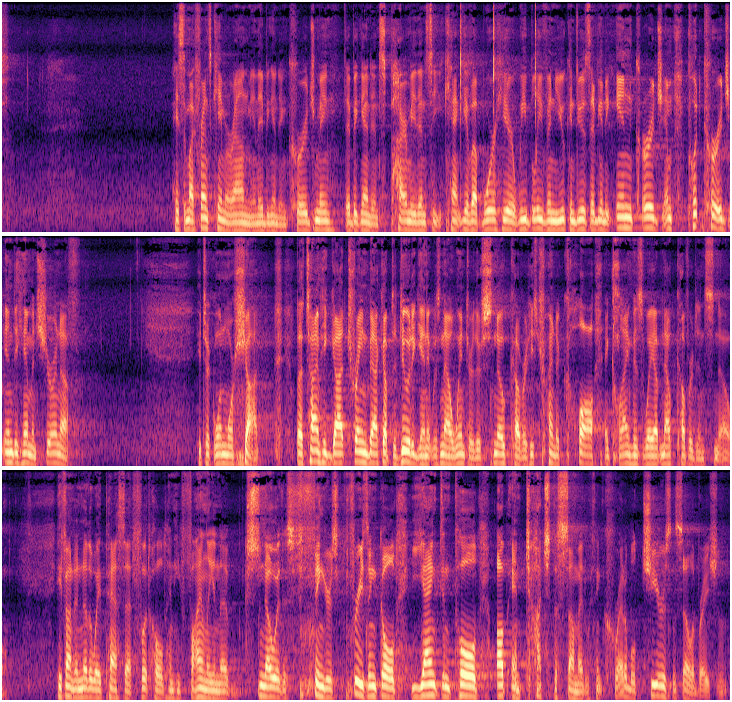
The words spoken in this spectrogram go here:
He said, My friends came around me and they began to encourage me. They began to inspire me, then say, You can't give up. We're here. We believe in you. You can do this. They began to encourage him, put courage into him, and sure enough, he took one more shot by the time he got trained back up to do it again, it was now winter. There's snow covered. He's trying to claw and climb his way up, now covered in snow. He found another way past that foothold, and he finally, in the snow with his fingers freezing cold, yanked and pulled up and touched the summit with incredible cheers and celebration. And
